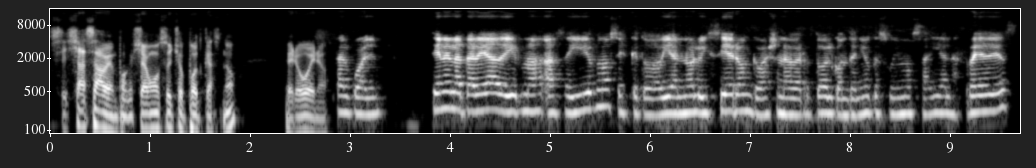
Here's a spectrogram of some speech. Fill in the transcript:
ya saben porque llevamos ocho podcasts, ¿no? Pero bueno, Tal cual. Tienen la tarea de irnos a seguirnos, si es que todavía no lo hicieron, que vayan a ver todo el contenido que subimos ahí a las redes.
